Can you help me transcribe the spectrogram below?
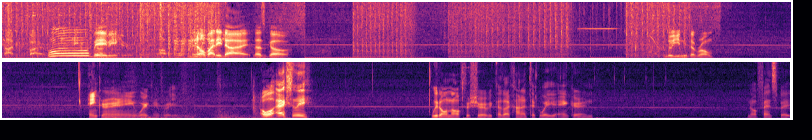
Time expired. Woo, Container is not baby. secured. Op four failed. Nobody died. Let's go. Lou, you need to roam. Anchoring ain't working for you. Oh well, actually, we don't know for sure because I kind of took away your anchor and no offense, but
